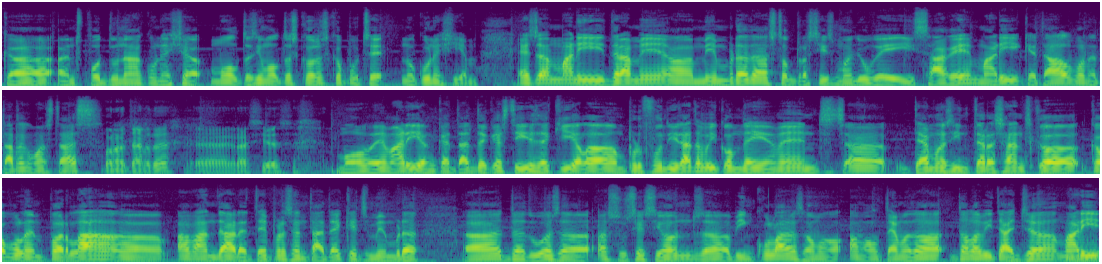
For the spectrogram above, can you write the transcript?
que ens pot donar a conèixer moltes i moltes coses que potser no coneixíem. És en Mari Drame, eh, membre de Stop Racisme Lloguer i Sague. Mari, què tal? Bona tarda, com estàs? Bona tarda, eh, gràcies. Molt bé, Mari, encantat de que estiguis aquí a la en profunditat. Avui, com dèiem, eh, ens, eh, temes interessants que, que volem parlar. Eh, a banda, ara t'he presentat eh, que ets membre eh, de dues eh, associacions eh, vinculades amb el, amb el tema de, de l'habitatge. Mari,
